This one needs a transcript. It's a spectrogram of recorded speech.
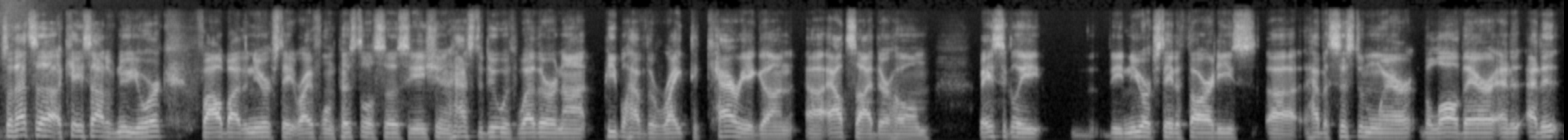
So that's a, a case out of New York, filed by the New York State Rifle and Pistol Association. It has to do with whether or not people have the right to carry a gun uh, outside their home. Basically, th- the New York State authorities uh, have a system where the law there, and, and it,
